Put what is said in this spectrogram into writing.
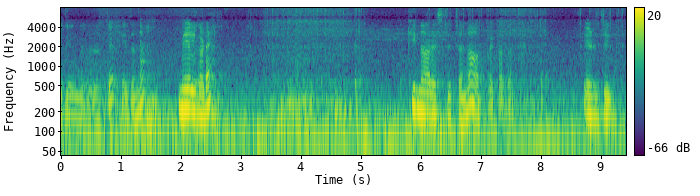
ಇದೇನಿರುತ್ತೆ ಇದನ್ನು ಮೇಲ್ಗಡೆ ಕಿನಾರೆ ಚೆನ್ನಾಗಿ ಹಾಕ್ಬೇಕಾಗತ್ತೆ. ಎಡ್ಜಿಗೆ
